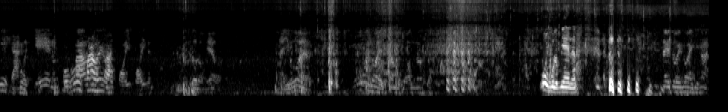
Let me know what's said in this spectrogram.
นี่กลางเจ๊น้ำโค้งโอ้ป้าเลยว่ะปล่อยปล่อยกันโดนออกแล้วอายุอะโอ้ยหน่อยทำของเนาะโอ้โหลมเย็นนะ ได้ตัวน้อยกี่ห้าน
